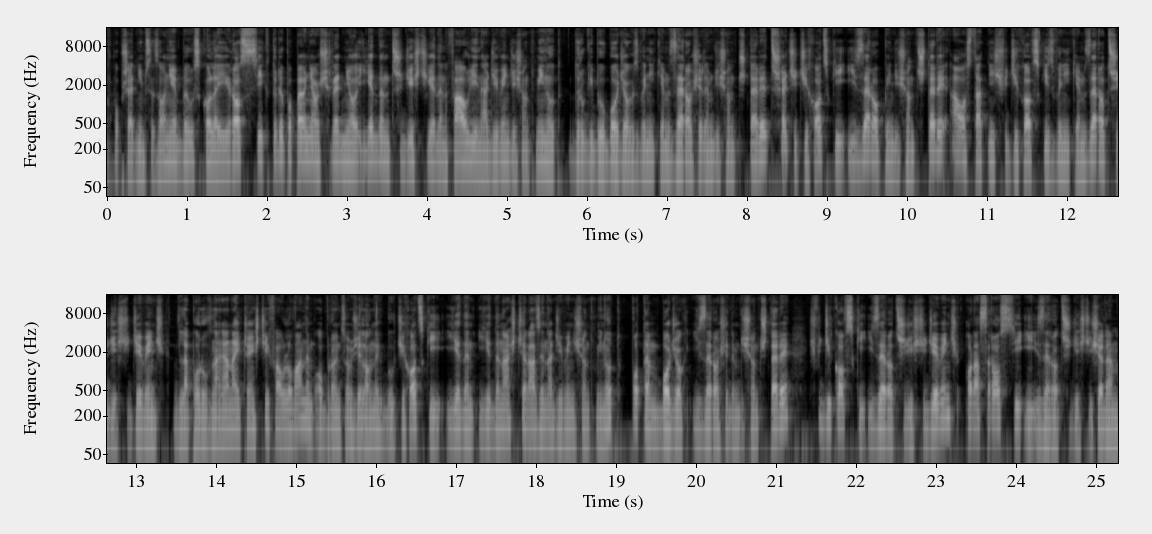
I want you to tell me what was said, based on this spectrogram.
w poprzednim sezonie był z kolei Rossi, który popełniał średnio 1,31 fauli na 90 minut. Drugi był Bodzioch z wynikiem 0,74, trzeci Cichocki i 0,54, a ostatni Świdzikowski z wynikiem 0,39. Dla porównania najczęściej faulowanym obrońcą zielonych był Cichocki 1,11 razy na 90 minut, potem Bodzioch i 0,74, Świdzikowski i 0,39 oraz Rossi i 0,37.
